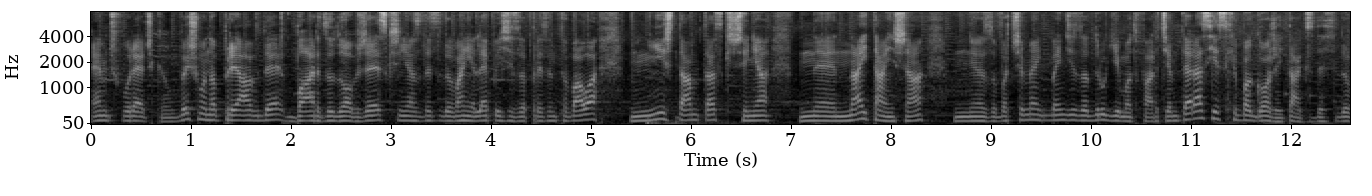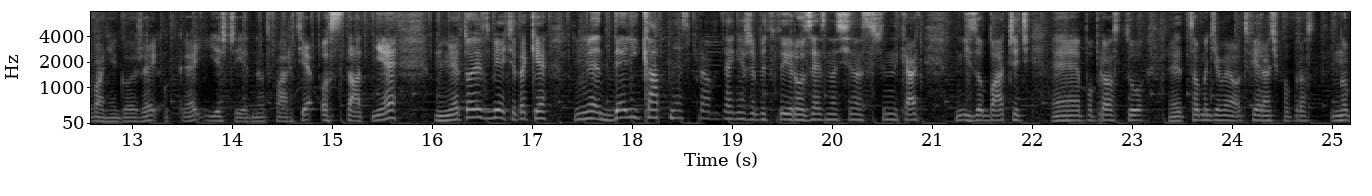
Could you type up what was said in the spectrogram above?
M4. Wyszło naprawdę bardzo dobrze. Skrzynia zdecydowanie lepiej się zaprezentowała niż tamta skrzynia najtańsza. Zobaczymy jak będzie za drugim otwarciem. Teraz jest chyba gorzej, tak, zdecydowanie gorzej. Ok, jeszcze jedno otwarcie, ostatnie. To jest, wiecie, takie delikatne sprawdzenie, żeby tutaj rozeznać się na skrzynkach i zobaczyć e, po prostu, e, co będziemy otwierać po prostu, no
